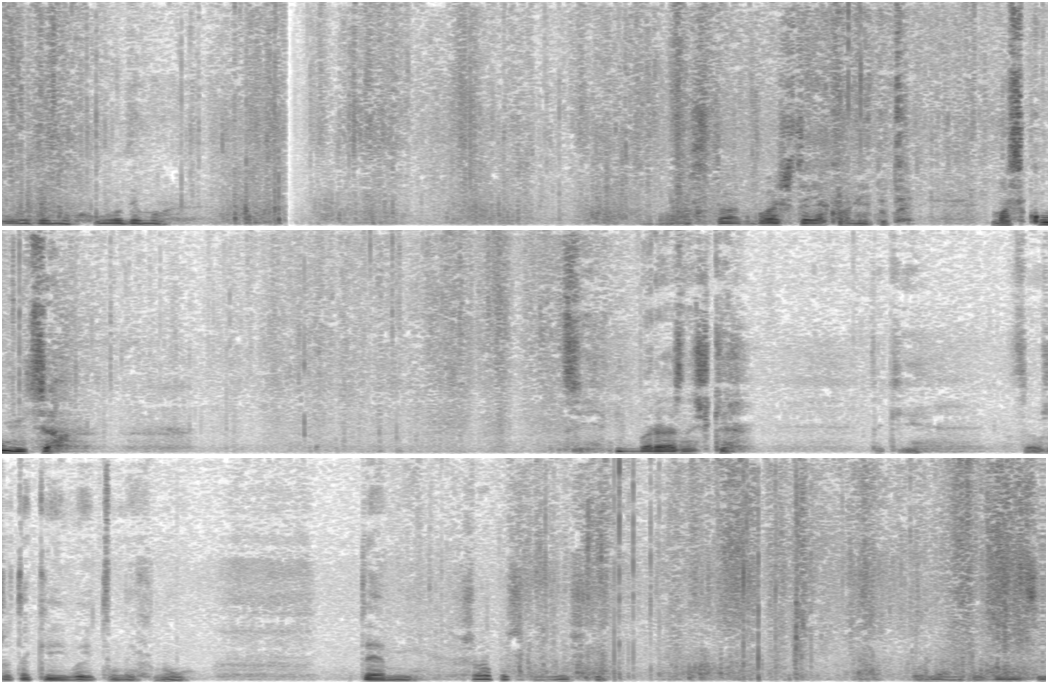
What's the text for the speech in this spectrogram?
Ходимо, ходимо. Ось так, бачите, як вони тут маскуються. Ці підберезнички такі. Це вже такий вид у них, ну, темні шапочки, вишки. Погляньте, дивіться.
